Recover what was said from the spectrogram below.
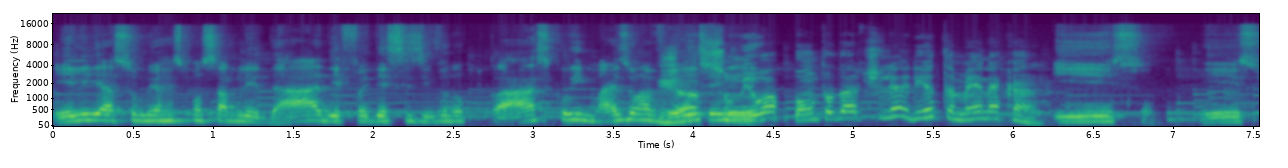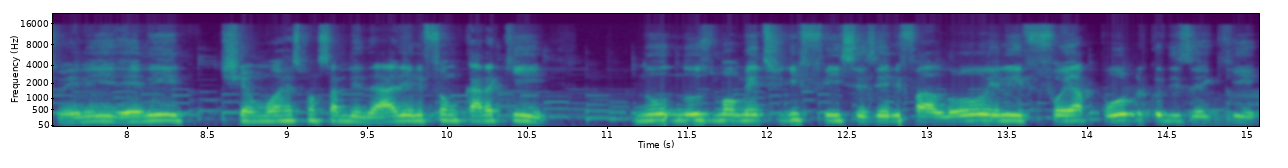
ele assumiu a responsabilidade, foi decisivo no clássico e mais uma Já vez assumiu ele... a ponta da artilharia também, né, cara? Isso, isso. Ele, ele chamou a responsabilidade, ele foi um cara que no, nos momentos difíceis ele falou, ele foi a público dizer que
